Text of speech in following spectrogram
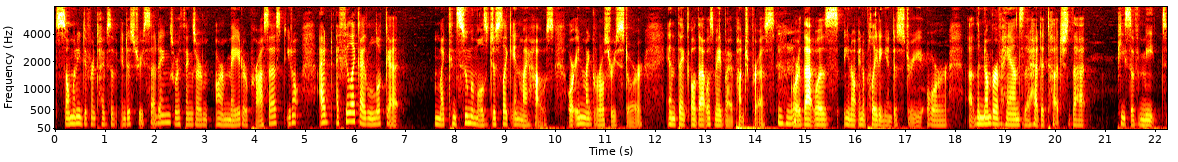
so many different types of industry settings where things are are made or processed you don't i i feel like i look at my consumables just like in my house or in my grocery store and think oh that was made by a punch press Mm-hmm. or that was you know in a plating industry or uh, the number of hands that had to touch that piece of meat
